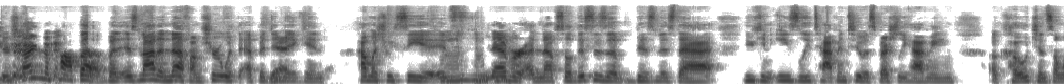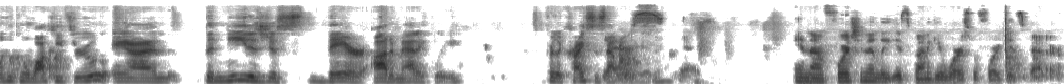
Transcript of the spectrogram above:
they're starting to pop up, but it's not enough. I'm sure with the epidemic and how much we see it, it's Mhm. never enough. So this is a business that you can easily tap into, especially having a coach and someone who can walk you through, and the need is just there automatically for the crisis that we're in. Yes. yes. And unfortunately, it's going to get worse before it gets better.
